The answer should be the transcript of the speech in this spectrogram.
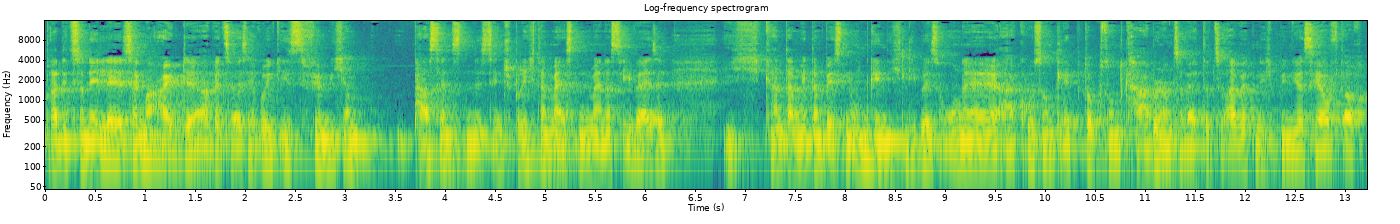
traditionelle, sagen wir alte Arbeitsweise ruhig ist für mich am passendsten. Es entspricht am meisten meiner Sehweise. Ich kann damit am besten umgehen. Ich liebe es, ohne Akkus und Laptops und Kabel und so weiter zu arbeiten. Ich bin ja sehr oft auch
